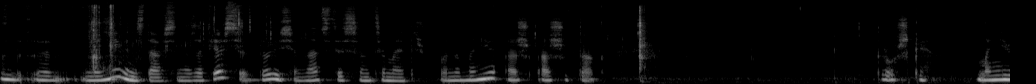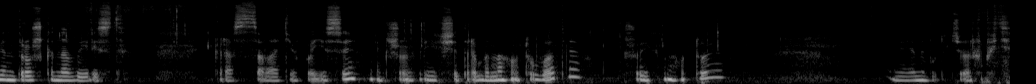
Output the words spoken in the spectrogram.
Ну, е, мені він здався на зап'ястя до 18 см, бо на мені аж аж отак. Трошки. Мені він трошки на виріст. Якраз салатів поїси, якщо їх ще треба наготувати. Якщо їх наготую, я не буду цього робити.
